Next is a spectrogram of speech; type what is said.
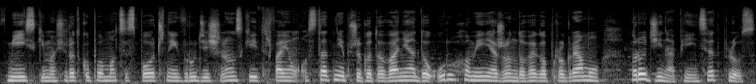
W Miejskim Ośrodku Pomocy Społecznej w Rudzie Śląskiej trwają ostatnie przygotowania do uruchomienia rządowego programu Rodzina 500+.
